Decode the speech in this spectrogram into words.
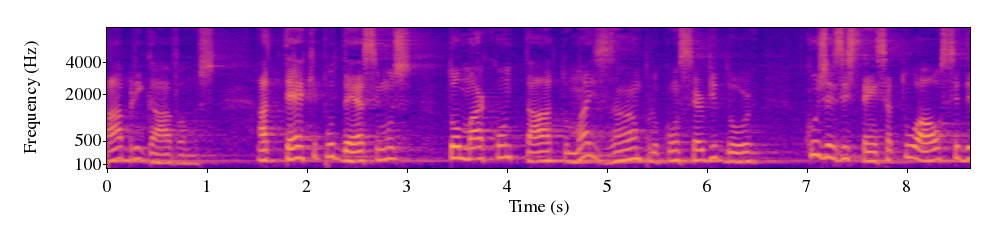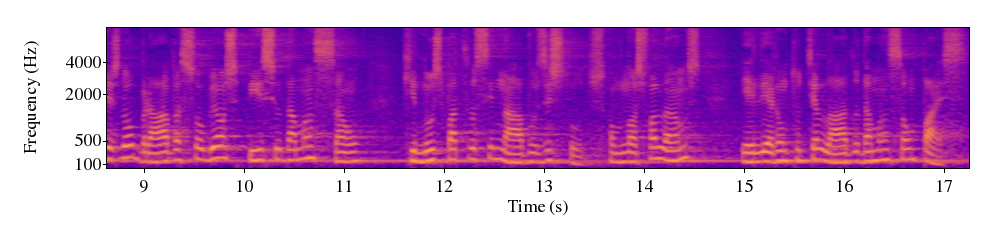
abrigávamos, até que pudéssemos tomar contato mais amplo com o servidor, cuja existência atual se desdobrava sob o auspício da mansão que nos patrocinava os estudos. Como nós falamos, ele era um tutelado da mansão Paz.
